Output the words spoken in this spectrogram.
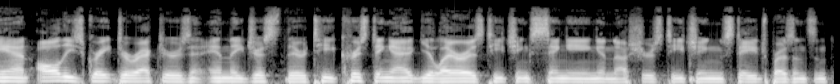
And all these great directors, and, and they just they're te- Christine Aguilera is teaching singing, and Usher's teaching stage presence, and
